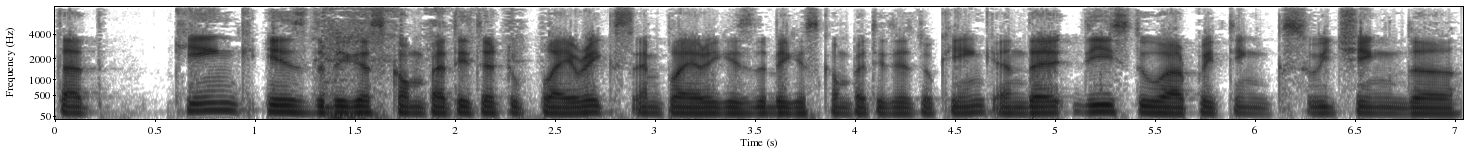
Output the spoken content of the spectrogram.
that King is the biggest competitor to Playrix, and Playrix is the biggest competitor to King, and they, these two are pretty switching the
